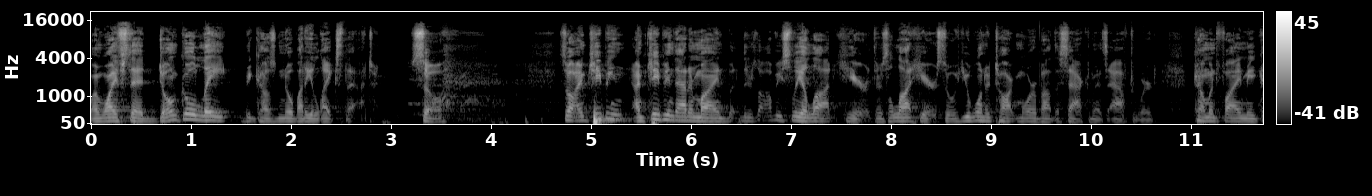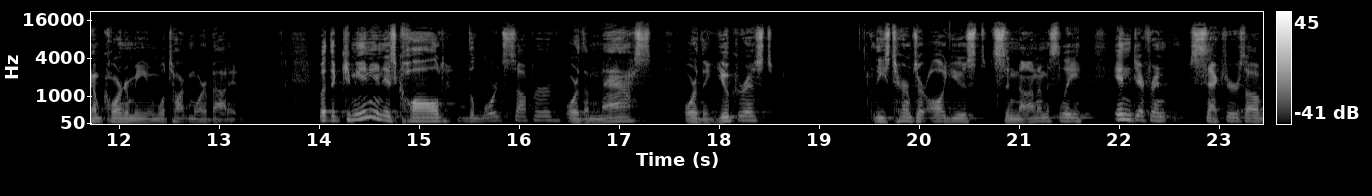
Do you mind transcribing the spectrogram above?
my wife said, "Don't go late because nobody likes that." So, so I'm keeping I'm keeping that in mind. But there's obviously a lot here. There's a lot here. So if you want to talk more about the sacraments afterward, come and find me. Come corner me, and we'll talk more about it. But the communion is called the Lord's Supper or the Mass or the Eucharist. These terms are all used synonymously in different sectors of,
